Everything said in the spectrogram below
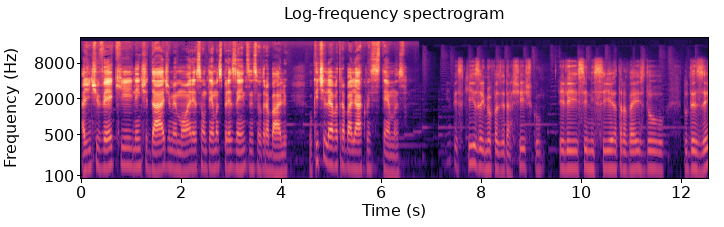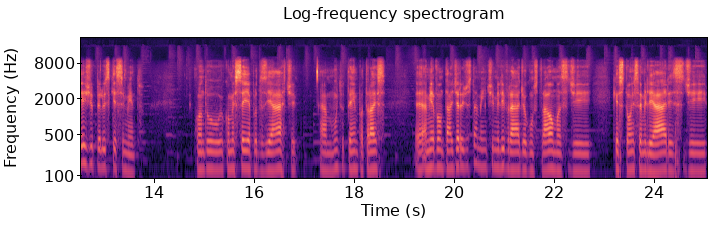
a gente vê que identidade e memória são temas presentes em seu trabalho. O que te leva a trabalhar com esses temas? Minha pesquisa e meu fazer artístico ele se inicia através do, do desejo pelo esquecimento. Quando eu comecei a produzir arte há muito tempo atrás, é, a minha vontade era justamente me livrar de alguns traumas, de questões familiares, de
